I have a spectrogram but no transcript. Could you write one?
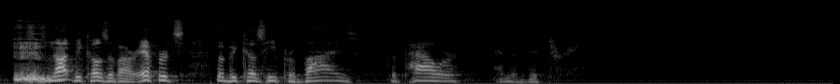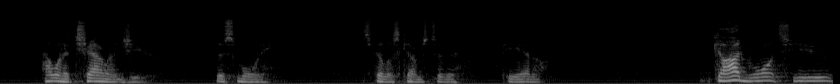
not because of our efforts, but because He provides the power and the victory. I want to challenge you this morning as Phyllis comes to the piano. God wants you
